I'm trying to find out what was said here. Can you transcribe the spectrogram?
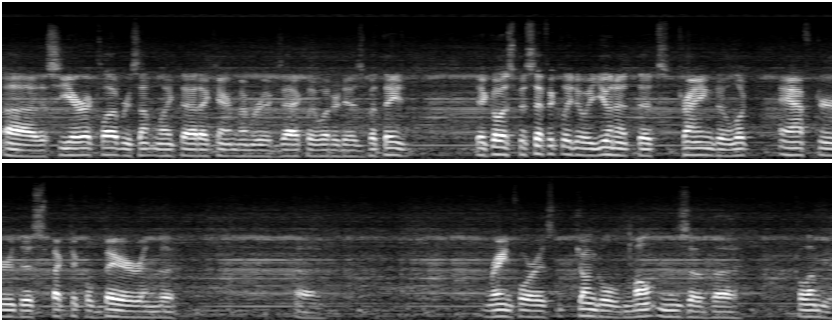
uh, the Sierra Club or something like that. I can't remember exactly what it is, but they it goes specifically to a unit that's trying to look after the spectacled bear in the uh, rainforest jungle mountains of uh, Colombia.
